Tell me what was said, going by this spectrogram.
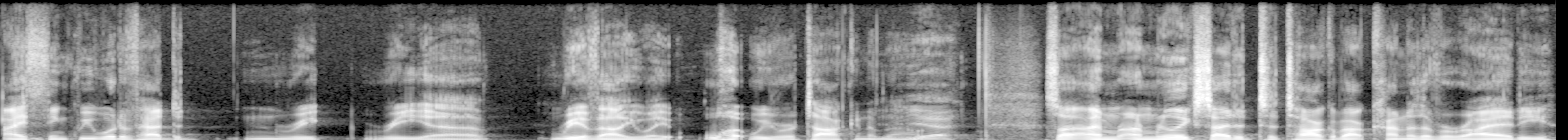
I think we would have had to re re uh, reevaluate what we were talking about. Yeah. So I'm I'm really excited to talk about kind of the variety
